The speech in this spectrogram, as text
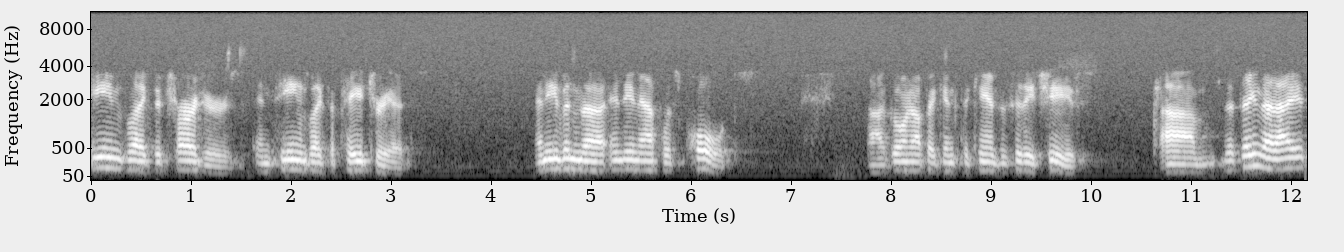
teams like the Chargers and teams like the Patriots and even the Indianapolis Colts uh, going up against the Kansas City Chiefs. Um, the thing that I,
